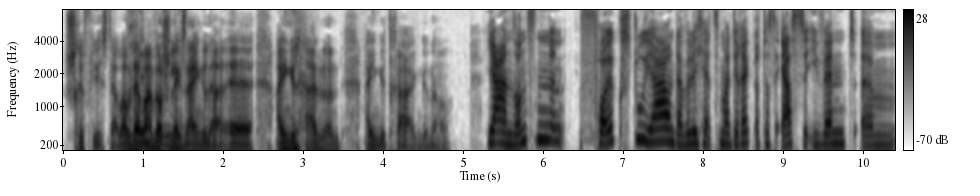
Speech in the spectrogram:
Schriftliches da war. Aber da waren wir auch schon längst eingeladen, äh, eingeladen und eingetragen, genau. Ja, ansonsten folgst du ja, und da will ich jetzt mal direkt auf das erste Event ähm,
